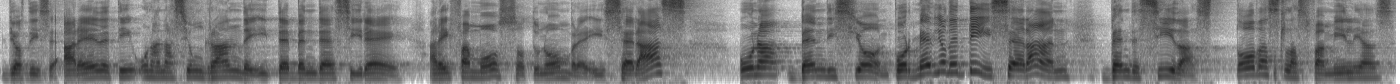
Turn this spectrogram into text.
Dios dice, haré de ti una nación grande y te bendeciré. Haré famoso tu nombre y serás una bendición. Por medio de ti serán bendecidas todas las familias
